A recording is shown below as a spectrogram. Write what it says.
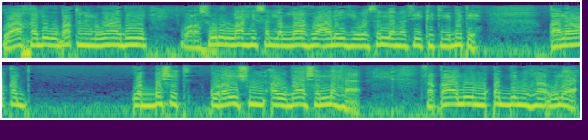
وأخذوا بطن الوادي ورسول الله صلى الله عليه وسلم في كتيبته. قال وقد وبشت قريش أو باشا لها. فقالوا نقدم هؤلاء.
